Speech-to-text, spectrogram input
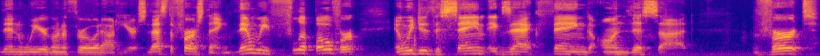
then we are going to throw it out here. So that's the first thing. Then we flip over and we do the same exact thing on this side. Vert,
